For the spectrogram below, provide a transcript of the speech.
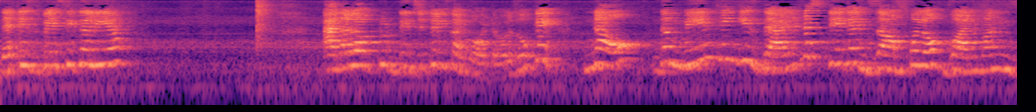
That is basically a analog to digital converters. Okay. Now, the main thing is that let us take example of 110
